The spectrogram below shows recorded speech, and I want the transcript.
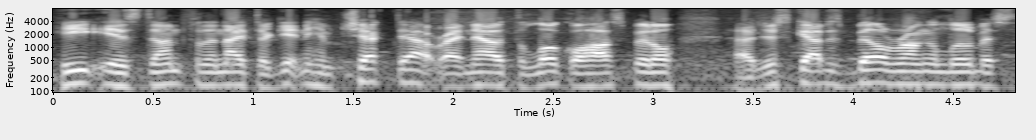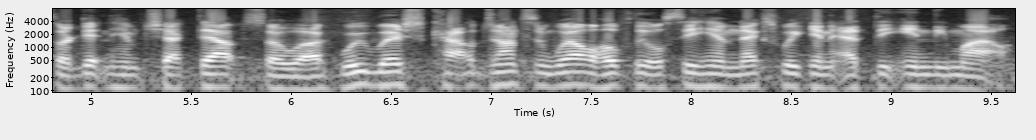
He is done for the night. They're getting him checked out right now at the local hospital. Uh, just got his bell rung a little bit, so they're getting him checked out. So uh, we wish Kyle Johnson well. Hopefully, we'll see him next weekend at the Indy Mile.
